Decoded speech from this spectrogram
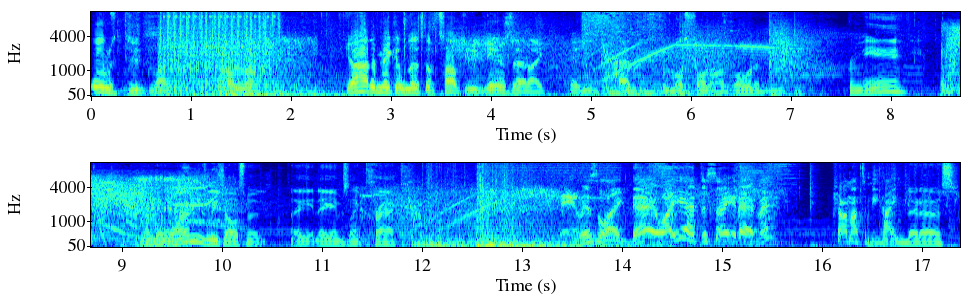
Games did like I don't know. Y'all had to make a list of top three games that like that you had the most fun on. What would it be? For me, number one, Bleach Ultimate. That, ga- that game's like crack. damn, it's like that. Why you had to say that, man? Try not to be I'm hyped. dead ass.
